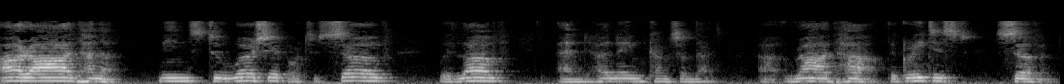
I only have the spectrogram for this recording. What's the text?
Aradhana means to worship or to serve with love, and her name comes from that. Uh, Radha, the greatest servant.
